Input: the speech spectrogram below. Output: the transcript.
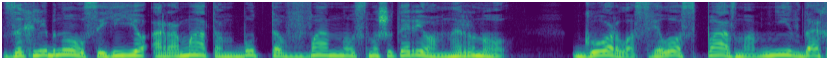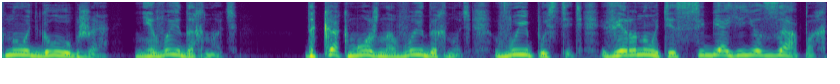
Захлебнулся ее ароматом, будто в ванну с нашатырем нырнул. Горло свело спазмом, не вдохнуть глубже, не выдохнуть. Да как можно выдохнуть, выпустить, вернуть из себя ее запах,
